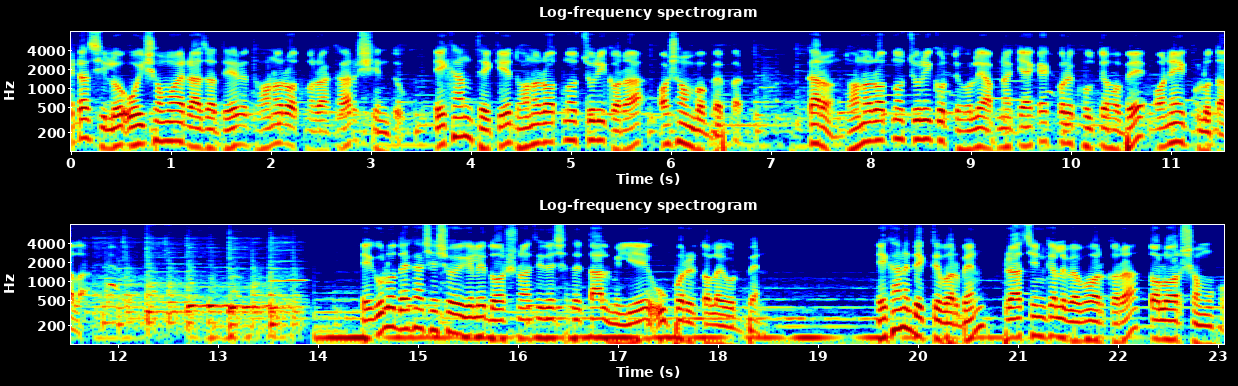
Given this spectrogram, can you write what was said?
এটা ছিল ওই সময়ের রাজাদের ধনরত্ন রাখার সিন্ধুক এখান থেকে ধনরত্ন চুরি করা অসম্ভব ব্যাপার। কারণ ধনরত্ন চুরি করতে হলে আপনাকে এক এক করে খুলতে হবে অনেকগুলো তালা। এগুলো দেখা শেষ হয়ে গেলে দর্শনার্থীদের সাথে তাল মিলিয়ে উপরের তলায় উঠবেন। এখানে দেখতে পারবেন প্রাচীনকালে ব্যবহার করা তলোয়ার সমূহ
